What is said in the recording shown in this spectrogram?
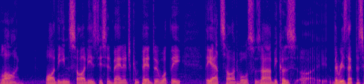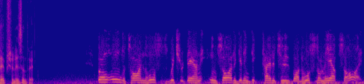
line, why the inside is disadvantaged compared to what the the outside horses are, because uh, there is that perception, isn't there? Well, all the time, the horses which are down inside are getting dictated to by the horses on the outside.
